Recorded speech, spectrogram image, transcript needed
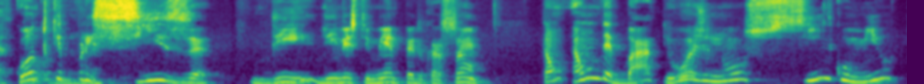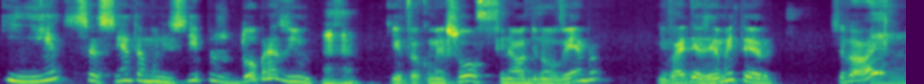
é. Quanto que Uhum. precisa de, de investimento para a educação? Então, é um debate hoje nos 5.560 municípios do Brasil, Uhum. que foi, começou no final de novembro e vai dezembro inteiro. Você vai, olha Uhum.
